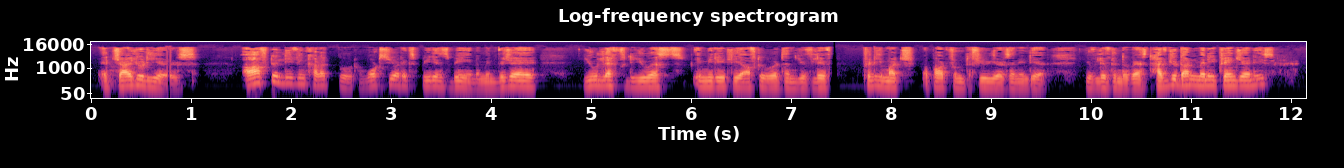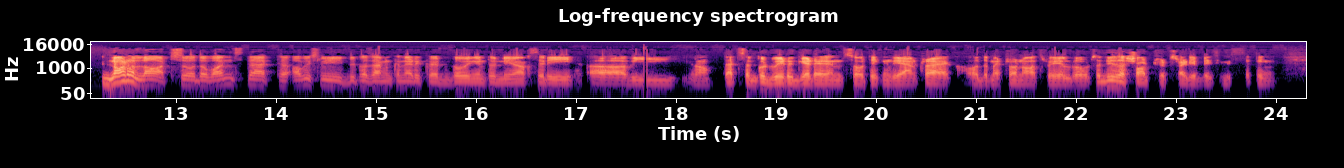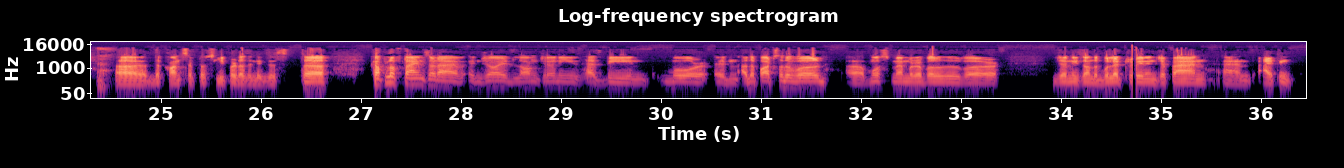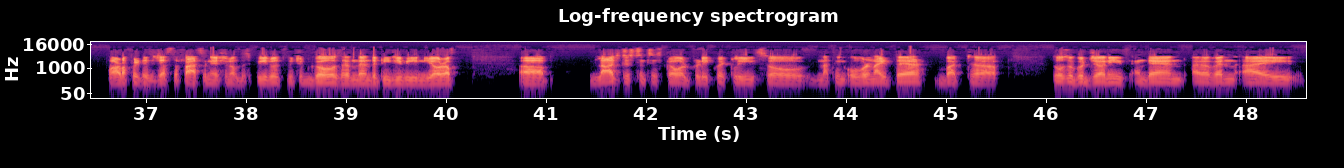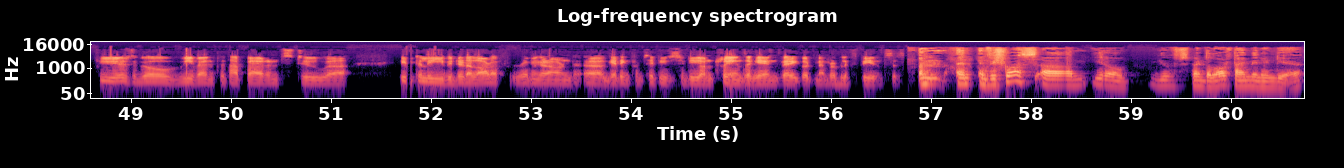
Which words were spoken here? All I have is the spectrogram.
in childhood years. After leaving Kharagpur, what's your experience been? I mean, Vijay, you left the US immediately afterwards, and you've lived pretty much apart from the few years in India, you've lived in the West. Have you done many train journeys? Not a lot. So the ones that uh, obviously because I'm in Connecticut, going into New York City, uh, we you know that's a good way to get in. So taking the Amtrak or the Metro North Railroad. So these are short trips, right? You're basically sitting. Uh, the concept of sleeper doesn't exist. The couple of times that I've enjoyed long journeys has been more in other parts of the world. Uh, most memorable were journeys on the bullet train in Japan, and I think part of it is just the fascination of the speed with which it goes, and then the TGV in Europe. Uh, large distances covered pretty quickly, so nothing overnight there. But uh, those were good journeys. And then uh, when I a few years ago we went with our parents to uh, Italy, we did a lot of roaming around, uh, getting from city to city on trains. Again, very good, memorable experiences. Um, and, and Vishwas, um, you know, you've spent a lot of time in India,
